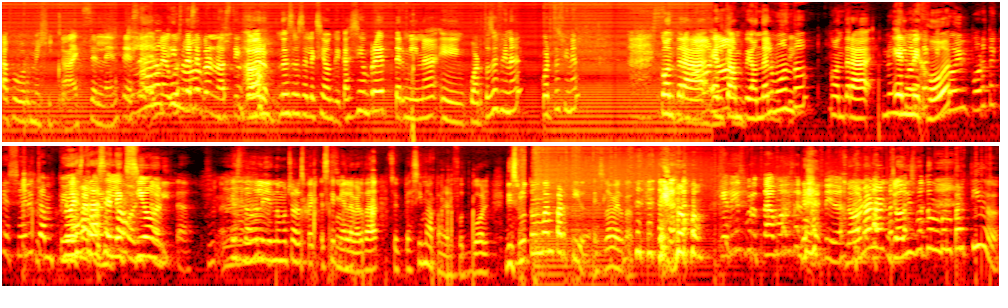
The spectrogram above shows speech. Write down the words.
A favor México. Ah, excelente. Claro me gusta no. ese pronóstico. A ver, nuestra selección que casi siempre termina en cuartos de final, cuartos de final, contra No, el no. campeón del mundo, contra No el importa mejor. que- no importa que sea el campeón. Nuestra selección. He estado leyendo mucho al respecto. Es que, mira, la verdad, soy pésima para el fútbol. Disfruto un buen partido, es la verdad. Pero- Que disfrutamos el partido. no, no, no, yo disfruto un buen partido.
